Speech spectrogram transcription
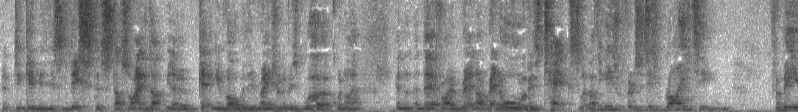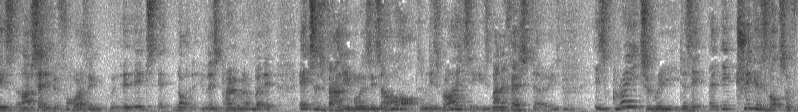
Did give me this list of stuff, so I ended up, you know, getting involved with the arrangement of his work when I, and, and therefore I read. I read all of his texts. And I think he's, for instance, his writing, for me is, and I've said it before. I think it, it's it, not in this program, but it, it's as valuable as his art and his writing, his manifesto. Is Mm. is great to read, as it, it triggers lots of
